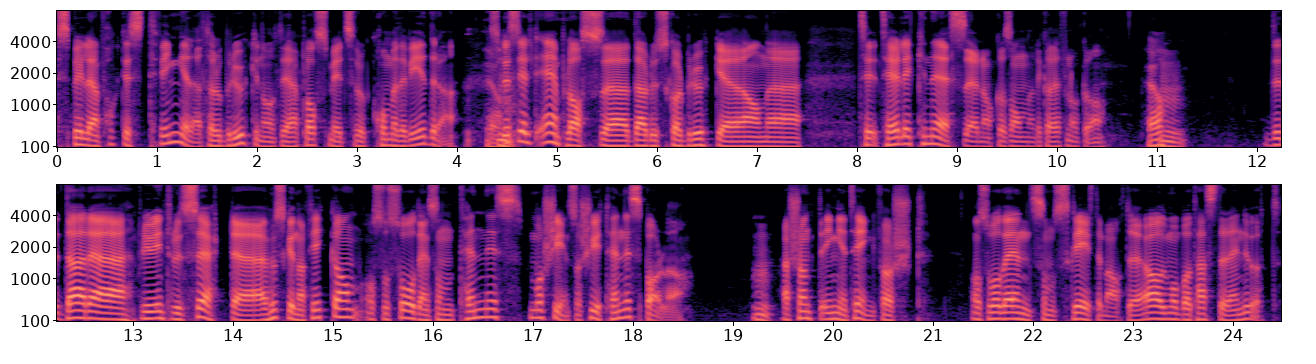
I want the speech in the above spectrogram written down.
i spillet en faktisk tvinger deg til å bruke noe av de her plasmids for å komme deg videre. Ja. Spesielt én plass uh, der du skal bruke han uh, telekines eller noe sånt, eller hva det er for noe. Ja. Mm. Det der eh, blir introdusert eh, Jeg husker jeg fikk han, og så så du en sånn tennismaskin som skyter tennisballer. Mm. Jeg skjønte ingenting først. Og så var det en som skrev til meg at ja, du må bare teste den ut.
